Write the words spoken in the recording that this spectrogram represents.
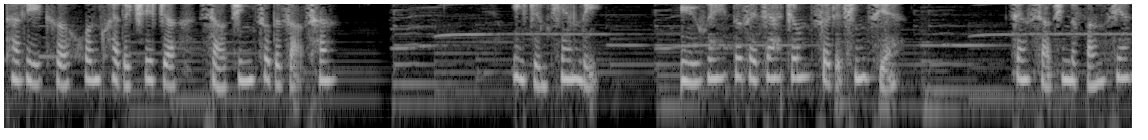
他立刻欢快的吃着小军做的早餐。一整天里，雨薇都在家中做着清洁。将小军的房间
